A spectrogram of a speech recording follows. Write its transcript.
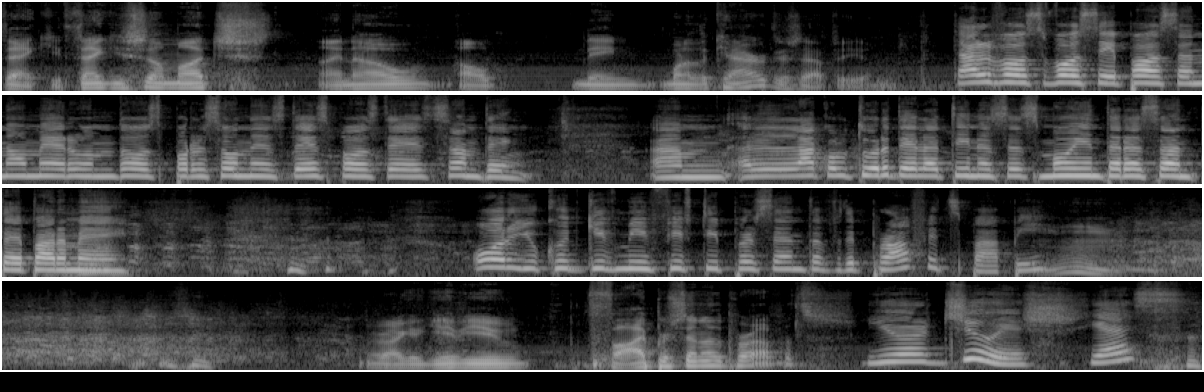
Thank you. Thank you so much. I know I'll name one of the characters after you. Tal vez você possa nomear um dos personas después de something. Um, la cultura de latinos es muy interesante para mí. or you could give me 50% of the profits, papi. Or I could give you 5% of the profits. You're Jewish, yes?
